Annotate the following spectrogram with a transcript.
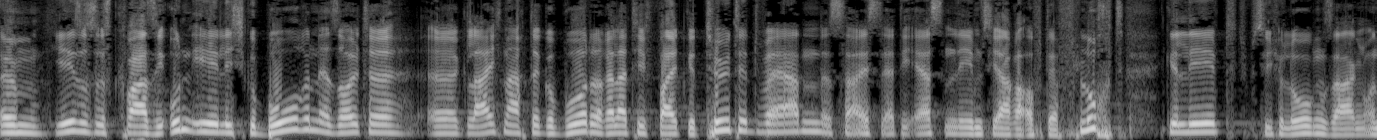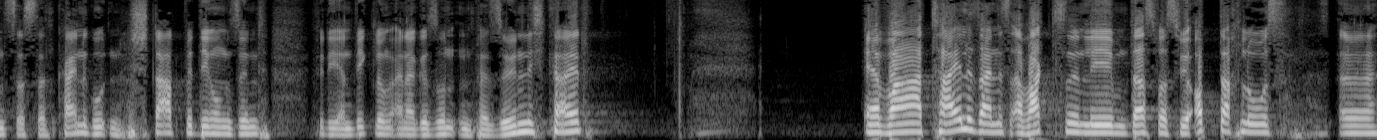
Ähm, Jesus ist quasi unehelich geboren. Er sollte äh, gleich nach der Geburt relativ bald getötet werden. Das heißt, er hat die ersten Lebensjahre auf der Flucht gelebt. Die Psychologen sagen uns, dass das keine guten Startbedingungen sind für die Entwicklung einer gesunden Persönlichkeit. Er war Teile seines Erwachsenenlebens das, was wir obdachlos äh,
